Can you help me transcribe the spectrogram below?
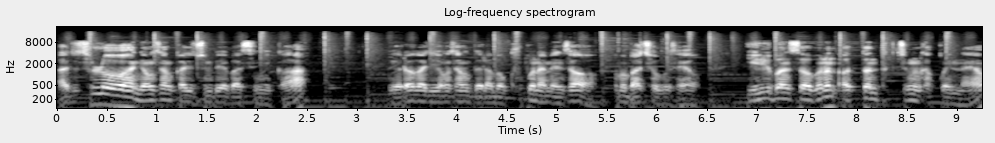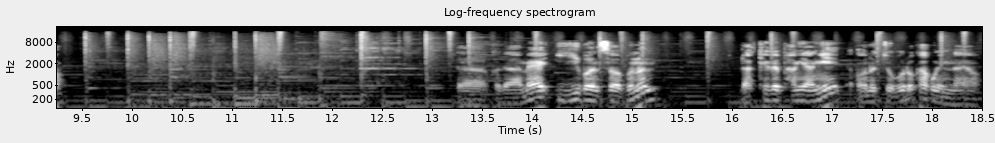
아주 슬로우한 영상까지 준비해 봤으니까 여러 가지 영상들 한번 구분하면서 한번 맞춰 보세요. 1번 서브는 어떤 특징을 갖고 있나요? 자, 그 다음에 2번 서브는 라켓의 방향이 어느 쪽으로 가고 있나요?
